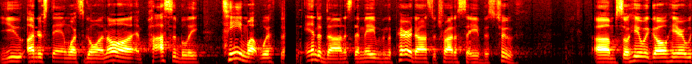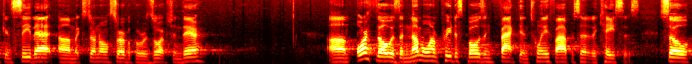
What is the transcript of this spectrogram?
you understand what's going on and possibly team up with the endodontist and maybe even the periodontist to try to save this tooth. Um, so here we go. Here we can see that um, external cervical resorption there. Um, ortho is the number one predisposing factor in 25% of the cases. So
